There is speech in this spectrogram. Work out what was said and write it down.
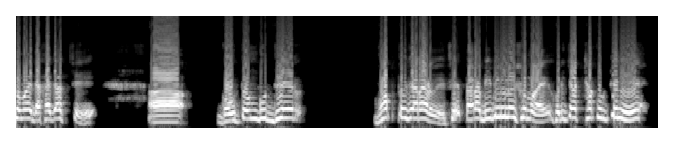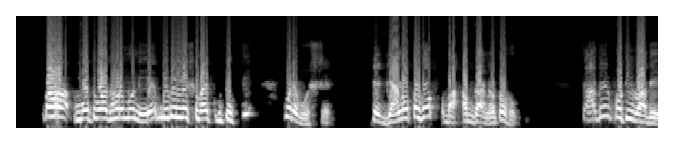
সময় দেখা যাচ্ছে, আহ, গৌতম বুদ্ধের ভক্ত যারা রয়েছে, তারা বিভিন্ন সময় হরিচাঁদ ঠাকুরকে নিয়ে বা মতুয়া ধর্ম নিয়ে বিভিন্ন সময় কুটুক্তি করে বসছে। সে জ্ঞানত হোক বা অজ্ঞানত হোক, তাদের প্রতিবাদে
